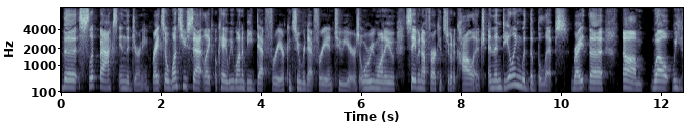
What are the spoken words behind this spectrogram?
the slipbacks in the journey, right? So once you set like, okay, we want to be debt free or consumer debt free in two years, or we want to save enough for our kids to go to college, and then dealing with the blips, right? The um, well, we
